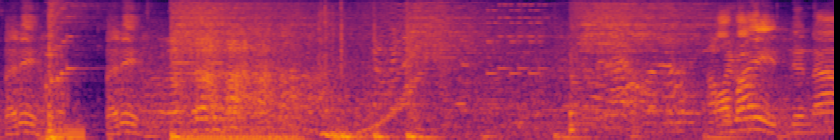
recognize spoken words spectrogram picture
ไหนดิไหนดิอ๋อไม่เดือนหน้า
